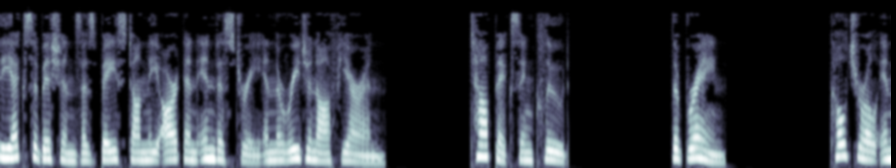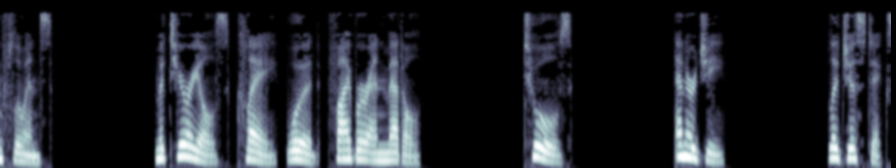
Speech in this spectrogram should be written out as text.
The exhibitions is based on the art and industry in the region of Jæren. Topics include The brain. Cultural influence. Materials clay, wood, fiber and metal. Tools. Energy. Logistics.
